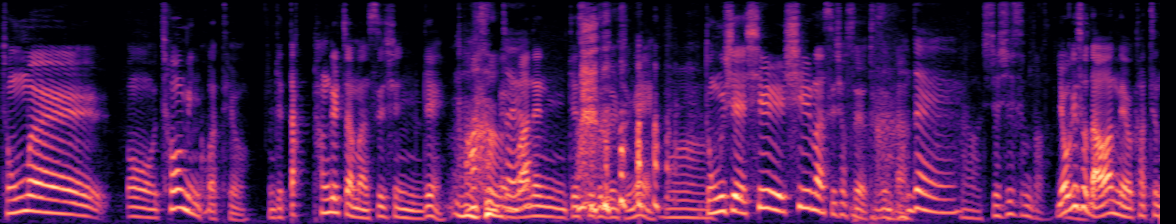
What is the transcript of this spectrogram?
정말 어, 처음인 것 같아요. 이게 딱 한 글자만 쓰신 게 아? 많은 게스트분들 중에 와. 동시에 실 실만 쓰셨어요 두 분 다. 네. 아, 진짜 싫습니다. 여기서 나왔네요 같은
